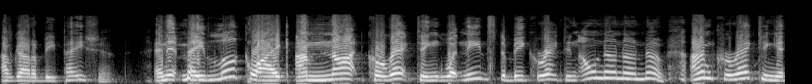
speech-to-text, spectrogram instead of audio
I've got to be patient. And it may look like I'm not correcting what needs to be corrected. Oh, no, no, no. I'm correcting it.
